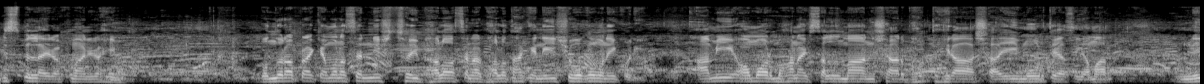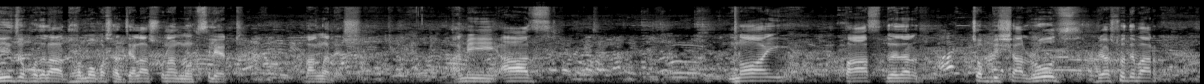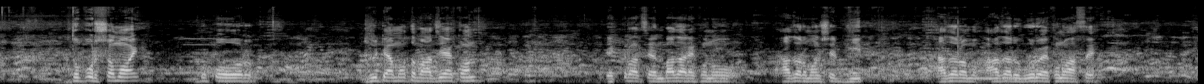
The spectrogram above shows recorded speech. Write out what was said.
বিসমুল্লাহ রহমান রহিম। বন্ধুরা, আপনারা কেমন আছেন? নিশ্চয়ই ভালো আছেন আর ভালো থাকেন। এই শুভকামনাই করি। আমি অমর মহানায়ক সালমান শাহর ভক্ত হীরা শাহ। এই মুহূর্তে আছি আমার নিজ উপজেলা ধর্মপাশা জেলা সুনামগঞ্জ সিলেট, বাংলাদেশ। আমি আজ নয় পাঁচ দু চব্বিশ সাল, রোজ বৃহস্পতিবার দুপুর সময়, দুপুর দুইটা মতো বাজে এখন। দেখতে পাচ্ছেন বাজার এখনও হাজার মানুষের ভিড়, হাজারো হাজারো গরু এখনও আছে।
